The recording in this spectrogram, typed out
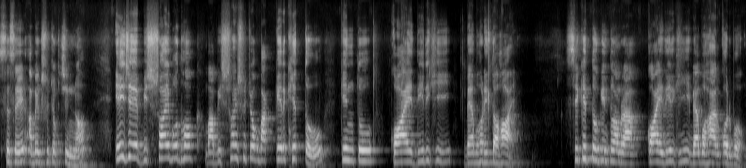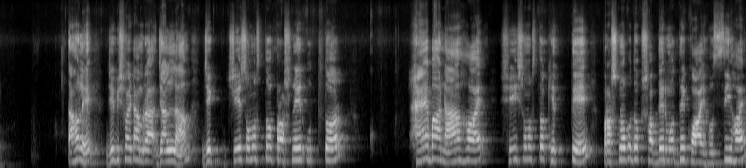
শেষে আবেগসূচক চিহ্ন। এই যে বিস্ময়বোধক বা বিস্ময়সূচক বাক্যের ক্ষেত্রেও কিন্তু কয় দীর্ঘি ব্যবহৃত হয়। সেক্ষেত্রেও কিন্তু আমরা কয় দীর্ঘি ব্যবহার করব। তাহলে যে বিষয়টা আমরা জানলাম যে যে সমস্ত প্রশ্নের উত্তর হ্যাঁ বা না হয় সেই সমস্ত ক্ষেত্রে প্রশ্নবোধক শব্দের মধ্যে কয় হস্যি হয়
